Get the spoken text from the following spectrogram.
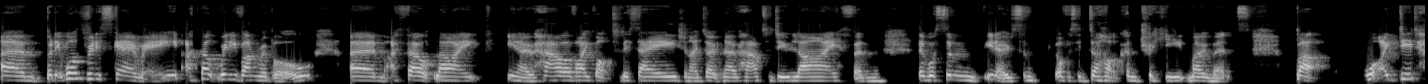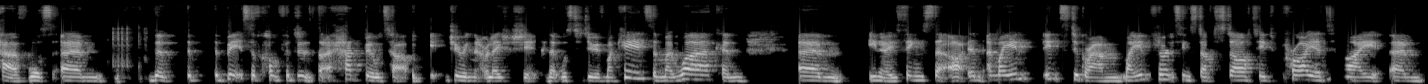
Um, but it was really scary. I felt really vulnerable. Um, I felt like, you know, how have I got to this age and I don't know how to do life? And there were some, you know, some obviously dark and tricky moments. But what I did have was um, the, the, the bits of confidence that I had built up during that relationship that was to do with my kids and my work and um, you know things that are and, and my in, Instagram, my influencing stuff started prior to my um,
